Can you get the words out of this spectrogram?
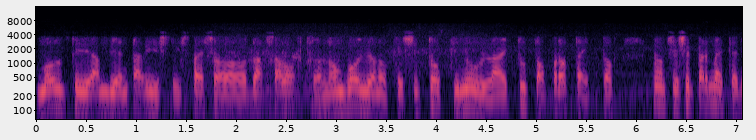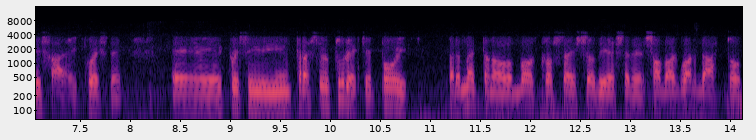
molti ambientalisti, spesso da salotto, non vogliono che si tocchi nulla, è tutto protetto, non ci si permette di fare queste, eh, queste infrastrutture che poi permettono allo bosco stesso di essere salvaguardato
